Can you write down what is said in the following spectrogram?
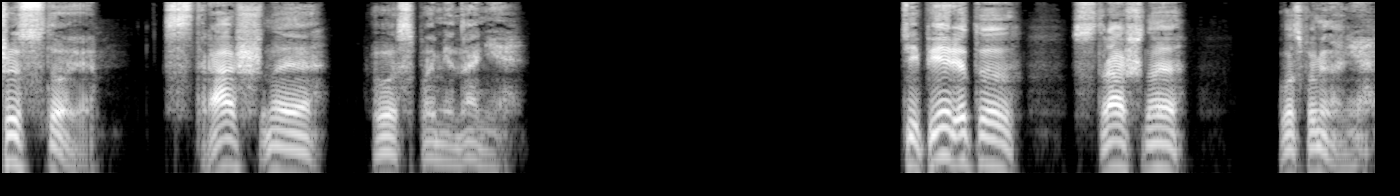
Шестое. Страшное воспоминание. Теперь это страшное воспоминание.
